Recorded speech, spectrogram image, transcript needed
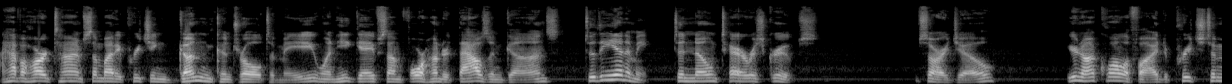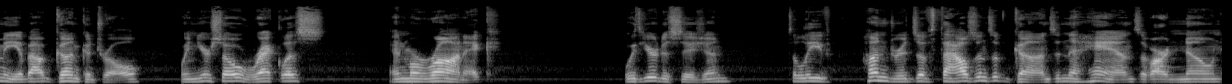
I have a hard time somebody preaching gun control to me when he gave some 400,000 guns to the enemy, to known terrorist groups. I'm sorry, Joe. You're not qualified to preach to me about gun control when you're so reckless and moronic with your decision to leave hundreds of thousands of guns in the hands of our known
